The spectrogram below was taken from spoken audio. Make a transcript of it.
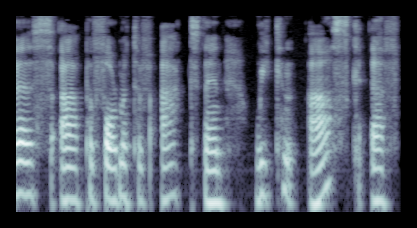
is a performative act, then we can ask if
